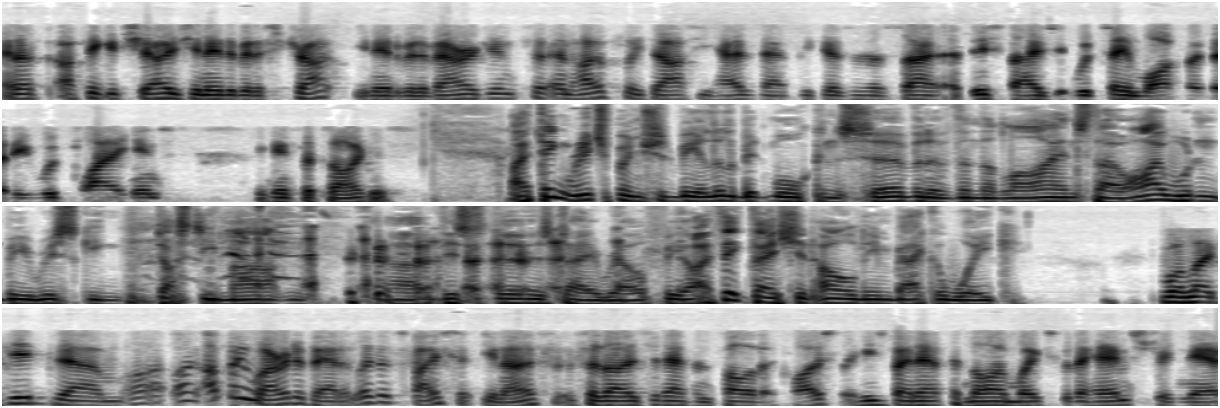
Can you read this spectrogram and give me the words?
And I, I think it shows you need a bit of strut, you need a bit of arrogance, and hopefully Darcy has that because, as I say, at this stage, it would seem likely that he would play against against the Tigers. I think Richmond should be a little bit more conservative than the Lions, though. I wouldn't be risking Dusty Martin uh, this Thursday, Ralphie. I think they should hold him back a week. Well, they did. Um, I, have been worried about it. Let's face it. You know, for, for, those that haven't followed it closely, he's been out for nine weeks with a hamstring. Now,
